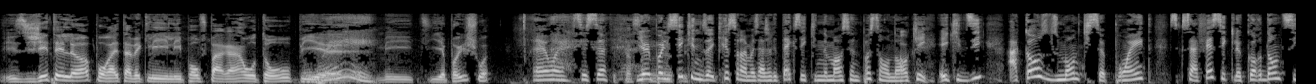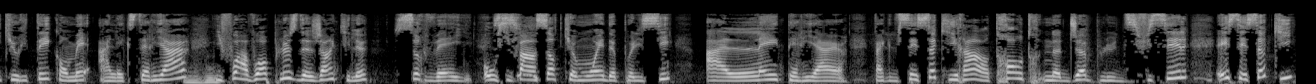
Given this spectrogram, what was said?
J'étais là pour être avec les, les pauvres parents autour. Puis, euh, mais il n'y a pas eu le choix. Eh ouais, c'est ça. Il y a un policier qui nous a écrit sur la messagerie texte et qui ne mentionne pas son nom. OK. Et qui dit, à cause du monde qui se pointe, ce que ça fait, c'est que le cordon de sécurité qu'on met à l'extérieur, Mhm. il faut avoir plus de gens qui le surveillent. Ce qui fait en sorte qu'il y a moins de policiers à l'intérieur. Fait que c'est ça qui rend, entre autres, notre job plus difficile et c'est ça qui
